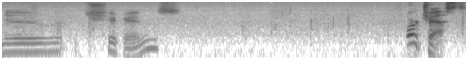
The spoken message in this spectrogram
No chickens. Or chest.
